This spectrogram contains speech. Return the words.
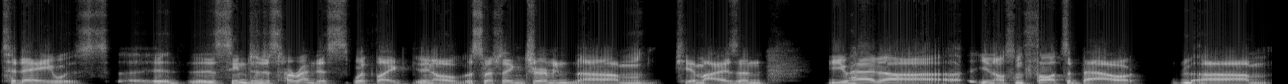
today was uh, it, it, seemed to just horrendous with like you know especially German um, PMIs and you had uh you know some thoughts about um,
